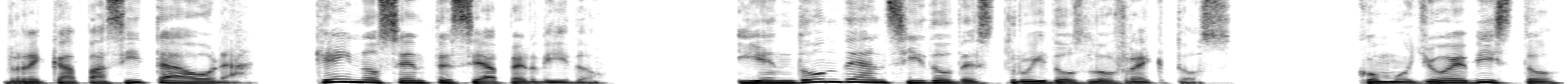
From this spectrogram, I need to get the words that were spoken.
Recapacita ahora, ¿qué inocente se ha perdido? ¿Y en dónde han sido destruidos los rectos? Como yo he visto,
